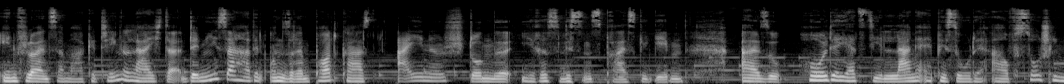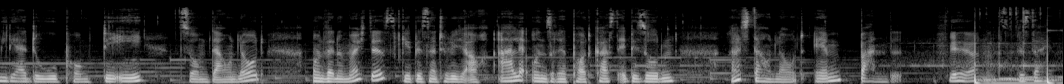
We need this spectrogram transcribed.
Influencer Marketing leichter. Denisa hat in unserem Podcast eine Stunde ihres Wissens preisgegeben. Also hol dir jetzt die lange Episode auf socialmediaduo.de zum Download. Und wenn du möchtest, gibt es natürlich auch alle unsere Podcast-Episoden als Download im Bundle. Wir hören uns. Bis dahin.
